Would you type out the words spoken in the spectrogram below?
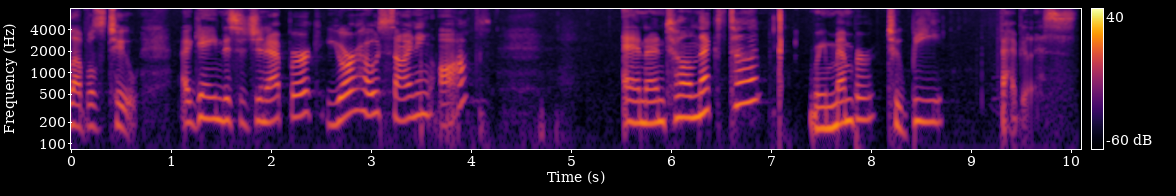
levels too. Again, this is Jeanette Burke, your host, signing off. And until next time, remember to be fabulous.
